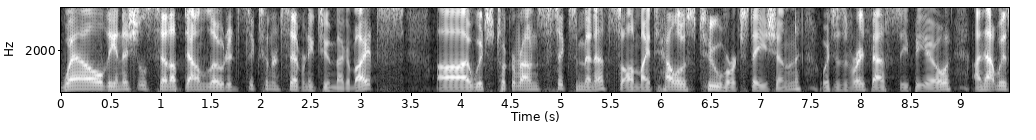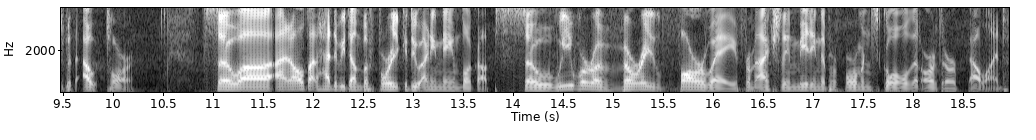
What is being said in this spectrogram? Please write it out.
Well, the initial setup downloaded 672 megabytes, uh, which took around six minutes on my Talos 2 workstation, which is a very fast CPU, and that was without Tor. So, uh, and all that had to be done before you could do any name lookups. So we were a very far away from actually meeting the performance goal that Arthur outlined.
